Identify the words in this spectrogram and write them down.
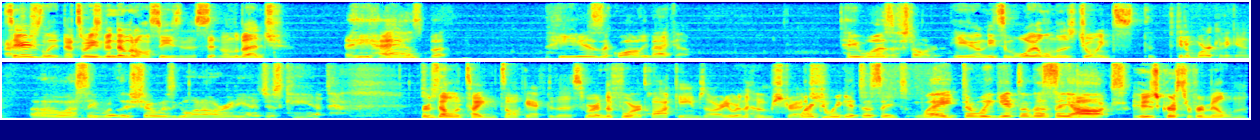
I just- Seriously, that's what he's been doing all season is sitting on the bench. He has, but he is a quality backup. He was a starter. He's gonna need some oil in those joints to get him working again. Oh, I see where this show is going already. I just can't. We're done with Titan talk after this. We're in the four o'clock games already. We're in the home stretch. Wait till we get to six. Wait till we get to the Seahawks. Who's Christopher Milton?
